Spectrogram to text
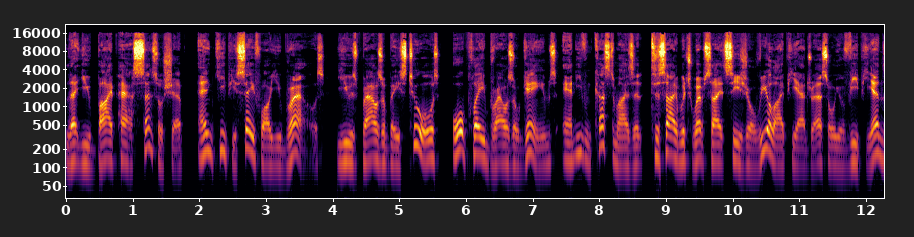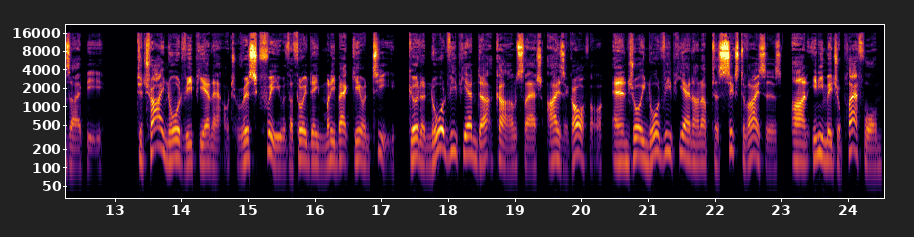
let you bypass censorship, and keep you safe while you browse, use browser based tools, or play browser games, and even customize it to decide which website sees your real IP address or your VPN's IP. To try NordVPN out risk-free with a 30-day money-back guarantee, go to nordvpn.com slash isaacarthur and enjoy NordVPN on up to six devices on any major platform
